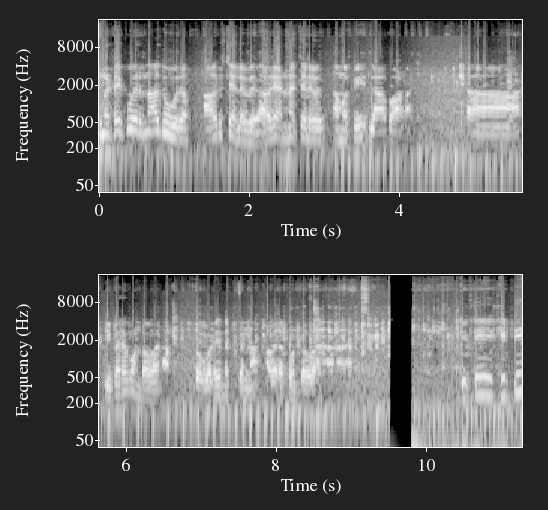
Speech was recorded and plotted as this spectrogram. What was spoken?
ഇങ്ങോട്ടേക്ക് വരുന്ന ആ ദൂരം ആ ഒരു ചെലവ് ആ ഒരു എണ്ണ ചെലവ് നമുക്ക് ലാഭമാണ്. ഇവരെ കൊണ്ടുപോകാനാണ് ഇപ്പൊ ഇവിടെ നിൽക്കുന്ന അവരെ കൊണ്ടുപോകാനാണ് കിട്ടി കിട്ടി.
